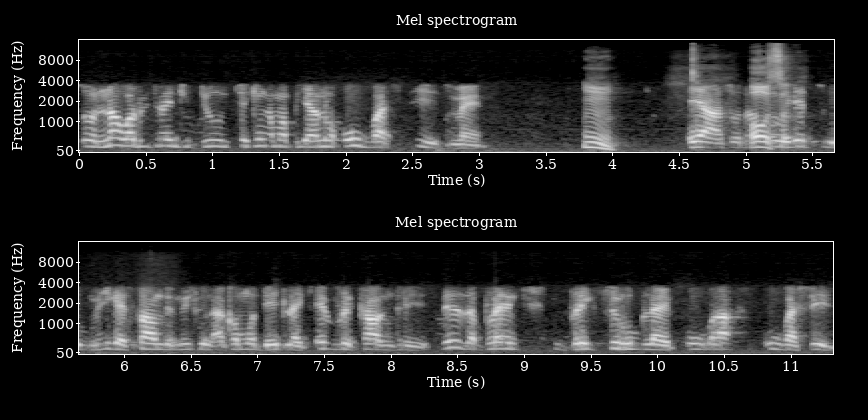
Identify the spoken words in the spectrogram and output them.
So now what we're trying to do, taking our piano overseas, man. Mm. Yeah, so that's Oh, so- we get to make a sound which will accommodate like every country. This is a plan to break through like over overseas.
